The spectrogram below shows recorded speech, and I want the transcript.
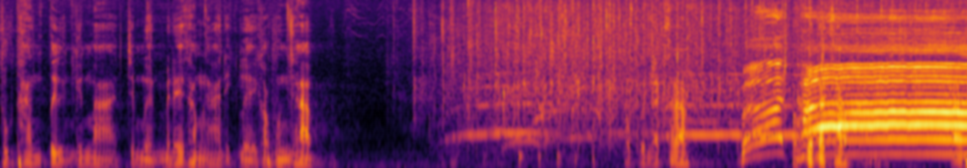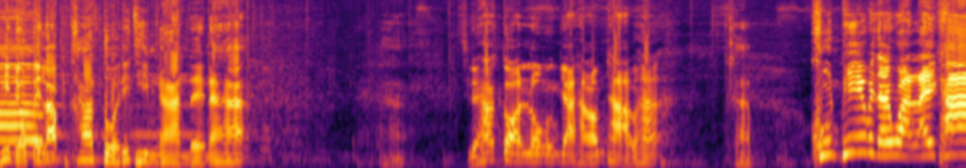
ทุกท่านตื่นขึ้นมาจะเหมือนไม่ได้ทำงานอีกเลยขอบคุณครับ ขอบคุณนะครับเบิร์ดขอบคุณนะครับอะพี่เดี๋ยวไปรับค่าตัวที่ทีมงานเลยนะฮะนะฮะเดี๋ยวฮะก่อนลงอยากถามคำถามฮะครับ คุณพี่เป็นจังหวัดอะไรคะ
